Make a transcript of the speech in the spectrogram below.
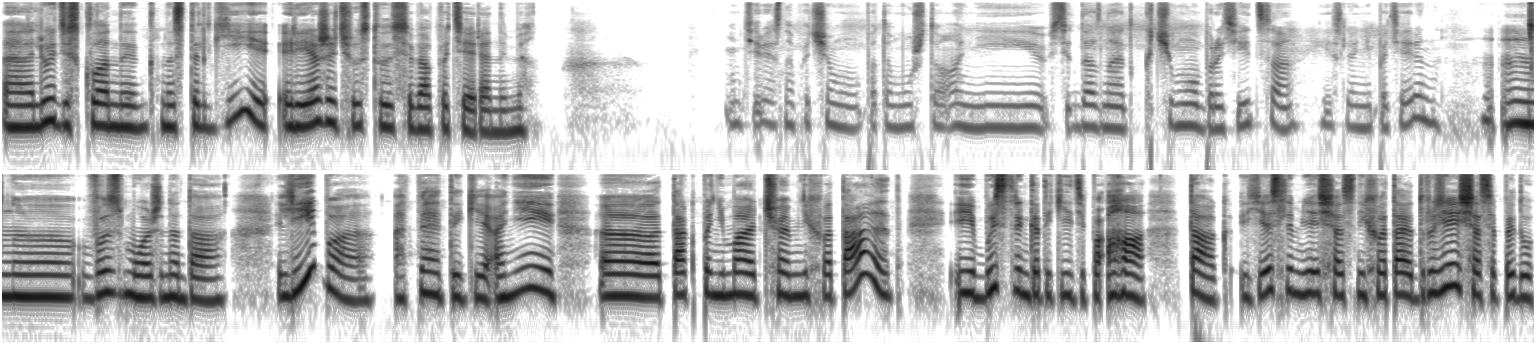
э, люди, склонные к ностальгии, реже чувствуют себя потерянными. Интересно, почему? Потому что они всегда знают, к чему обратиться, если они потеряны? Э, возможно, да. Либо, опять-таки, они э, так понимают, что им не хватает, и быстренько такие типа, ага, так, если мне сейчас не хватает друзей, сейчас я пойду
